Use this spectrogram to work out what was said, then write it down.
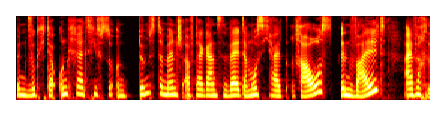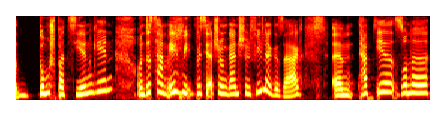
bin wirklich der unkreativste und dümmste Mensch auf der ganzen Welt. Da muss ich halt raus in den Wald, einfach dumm spazieren gehen. Und das haben irgendwie bis jetzt schon ganz schön viele gesagt. Ähm, habt ihr so eine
